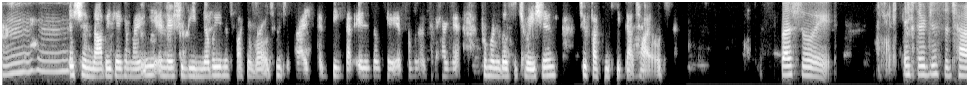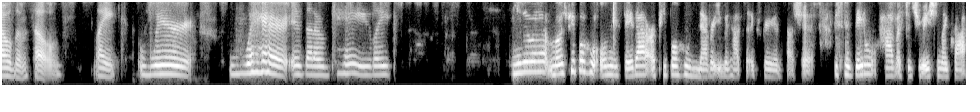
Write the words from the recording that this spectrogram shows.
Mm-hmm. It should not be taken lightly, and there should be nobody in this fucking world who decides and thinks that it is okay if someone is pregnant from one of those situations to fucking keep that child. Especially if they're just a child themselves. Like, where, where is that okay? Like, You know what? Most people who only say that are people who never even had to experience that shit because they don't have a situation like that.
